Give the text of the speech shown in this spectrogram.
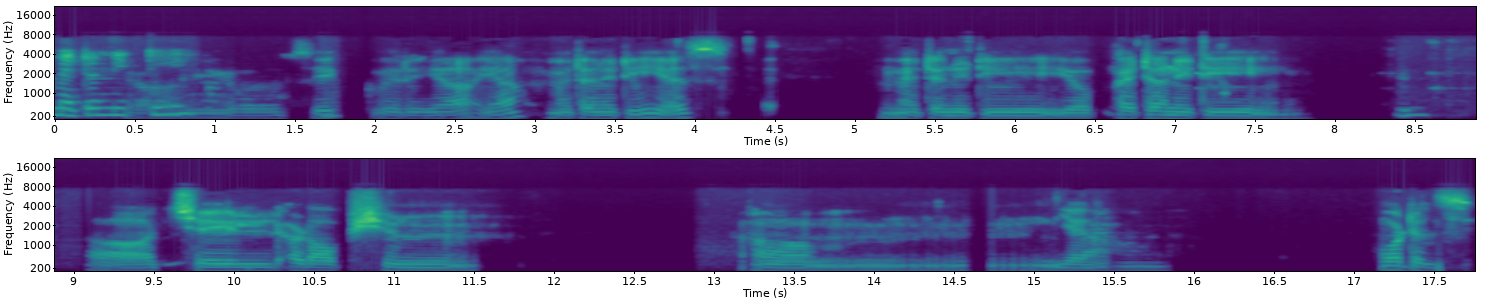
maternity. sick, yeah, yeah, maternity, yes. Maternity, your paternity, Mm. uh, child adoption, um, yeah. What else?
